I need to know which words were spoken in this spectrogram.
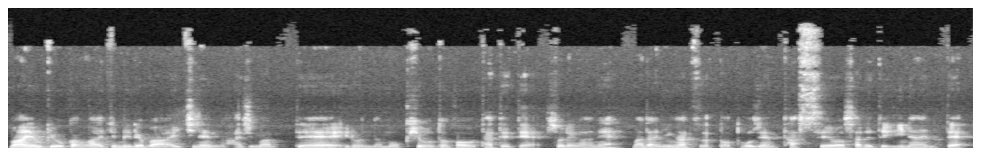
まあよくよく考えてみれば1年が始まっていろんな目標とかを立ててそれがねまだ2月だと当然達成はされていないので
